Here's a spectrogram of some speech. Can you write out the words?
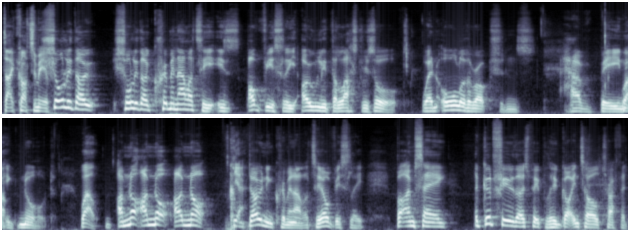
dichotomy of Surely though, surely though, criminality is obviously only the last resort when all other options have been Well- ignored. well, I'm not. I'm not. I'm not Yeah. condoning criminality, obviously, but I'm saying a good few of those people who got into Old Trafford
